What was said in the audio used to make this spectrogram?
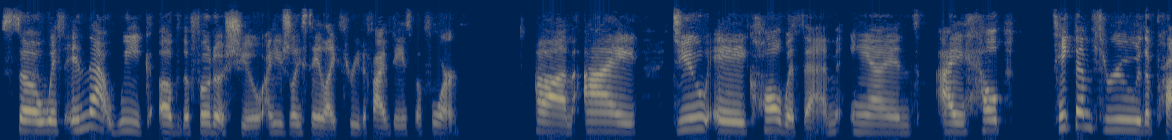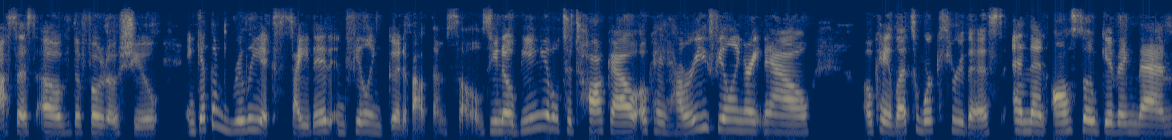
So within that week of the photo shoot, I usually say like three to five days before, um, I do a call with them and I help take them through the process of the photo shoot and get them really excited and feeling good about themselves. You know, being able to talk out, okay, how are you feeling right now? Okay, let's work through this. And then also giving them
